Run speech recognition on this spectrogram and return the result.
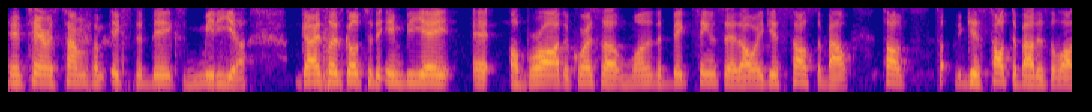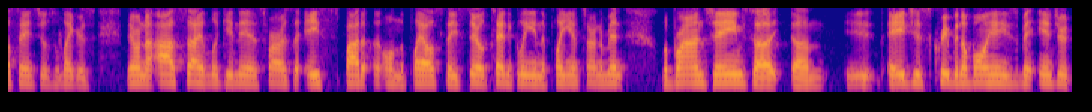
and Terrence Thomas from X the Bigs Media. Guys, let's go to the NBA at abroad. Of course, uh, one of the big teams that always gets tossed about talks t- gets talked about is the Los Angeles Lakers. They're on the outside looking in as far as the ace spot on the playoffs. They still technically in the play-in tournament. LeBron James, uh, um, age is creeping up on him. He's been injured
